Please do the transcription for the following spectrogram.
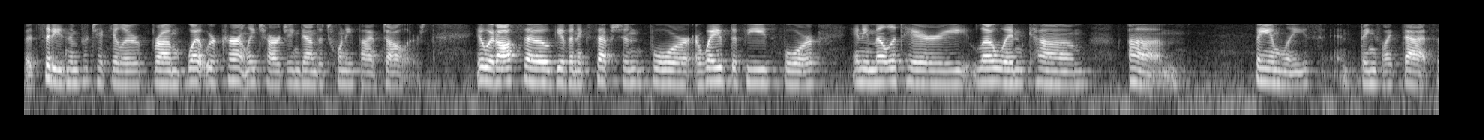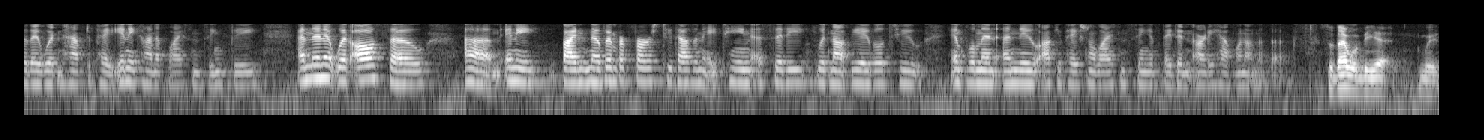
but cities in particular, from what we're currently charging down to $25. It would also give an exception for, or waive the fees for any military, low-income um, families and things like that, so they wouldn't have to pay any kind of licensing fee. And then it would also, um, any, by November 1st, 2018, a city would not be able to implement a new occupational licensing if they didn't already have one on the books. So that would be it. We-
